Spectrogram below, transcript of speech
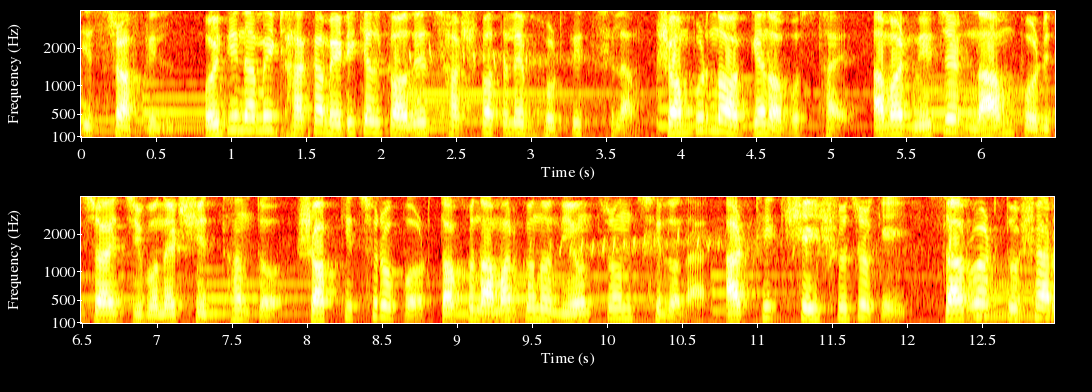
ইসরাফিল। ওই দিন আমি ঢাকা মেডিকেল কলেজ হাসপাতালে ভর্তি ছিলাম। সম্পূর্ণ অজ্ঞান অবস্থায়। আমার নিজের নাম, পরিচয়, জীবনের সিদ্ধান্ত সবকিছুর ওপর তখন আমার কোনো নিয়ন্ত্রণ ছিল না। আর ঠিক সেই সুযোগেই সারোয়ার তুষার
